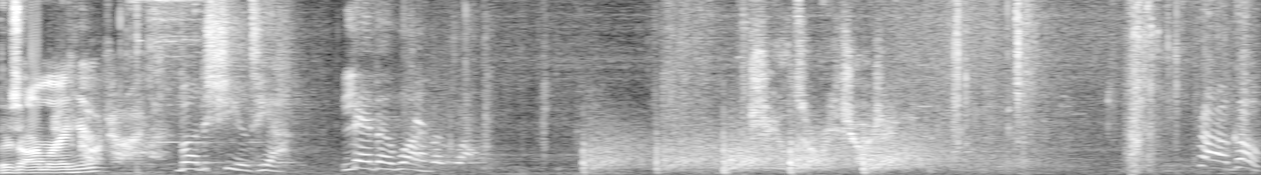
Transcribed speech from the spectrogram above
There's armor in here. Body shield here. Level one. Shields are recharging. Frog go.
